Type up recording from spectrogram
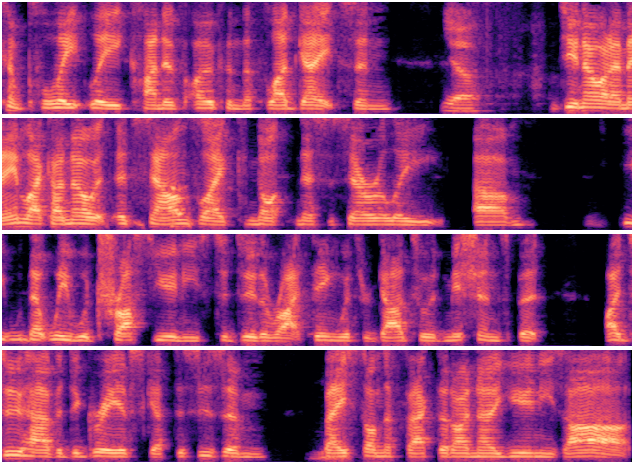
completely kind of open the floodgates and yeah. Do you know what I mean? Like I know it, it sounds like not necessarily um, that we would trust unis to do the right thing with regard to admissions, but I do have a degree of skepticism mm. based on the fact that I know unis are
